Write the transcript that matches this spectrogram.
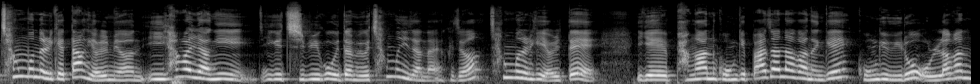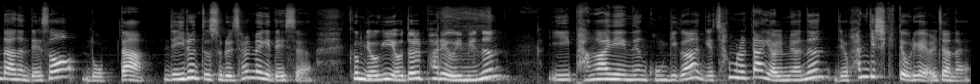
창문을 이렇게 딱 열면 이 향알량이 이게 집이고 그다음에 이거 창문이잖아요. 그죠? 창문을 이렇게 열 때 이게 방안 공기 빠져나가는 게 공기 위로 올라간다는 데서 높다. 이제 이런 뜻으로 설명이 돼 있어요. 그럼 여기 여덟 팔의 의미는 이 방 안에 있는 공기가 창문을 딱 열면은 이제 환기시킬 때 우리가 열잖아요.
